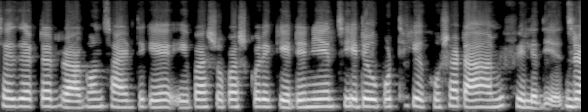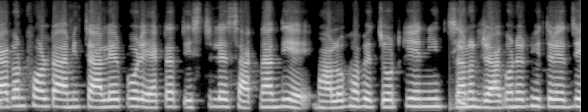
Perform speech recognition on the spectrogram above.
সাইজের একটা ড্রাগন সাইড থেকে এপাশ ওপাশ করে কেটে নিয়েছি। কেটে উপর থেকে খোসাটা আমি ফেলে দিয়েছি। ড্রাগন ফলটা আমি চালের পরে একটা স্টিলের ছাকনা দিয়ে ভালোভাবে চটকিয়ে নিচ্ছি। যেন ড্রাগনের ভিতরে যে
